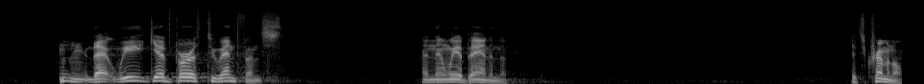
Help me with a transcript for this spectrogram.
that we give birth to infants and then we abandon them. It's criminal.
